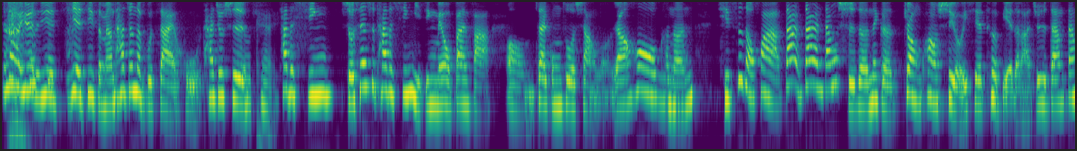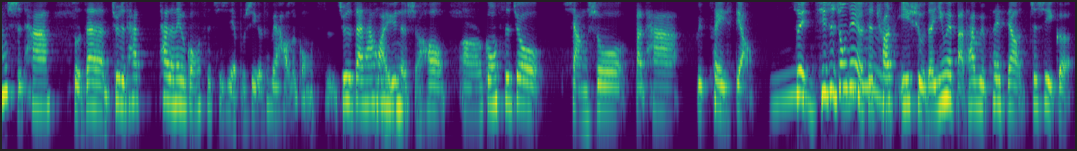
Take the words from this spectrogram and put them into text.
上个月的业 业绩怎么样，他真的不在乎。他就是他的心.首先是他的心已经没有办法嗯在工作上了，然后可能其次的话，当然当然当时的那个状况是有一些特别的啦，就是当当时他所在的就是他他的那个公司其实也不是一个特别好的公司，就是在他怀孕的时候，嗯、呃，公司就想说把他。Replace 掉，嗯、所以其实中间有些 trust issue 的，嗯、因为把它 replace 掉，这是一个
